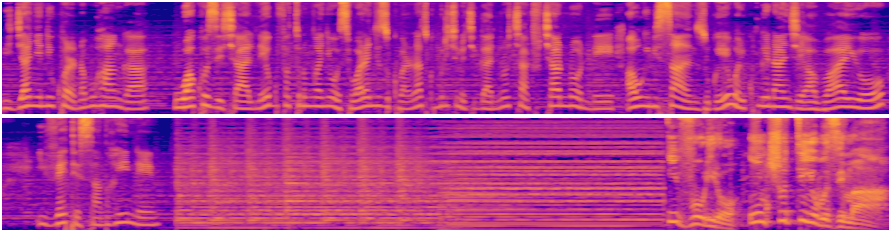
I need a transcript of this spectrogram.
bijyanye n'ikoranabuhanga. Wakoze cyane gufata n'umwanya wose warangiza ukubana natwe muri kino kiganiro cyacu cya none aho nk'ibisanzwe wari kumwe nanjye abayo Yvette Sandrine. Ivuriro inshuti y'ubuzima.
